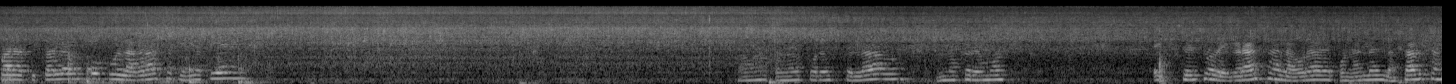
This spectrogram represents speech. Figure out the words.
para quitarle un poco la grasa que ya tienen. Vamos a poner por este lado. No queremos exceso de grasa a la hora de ponerles la salsa.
